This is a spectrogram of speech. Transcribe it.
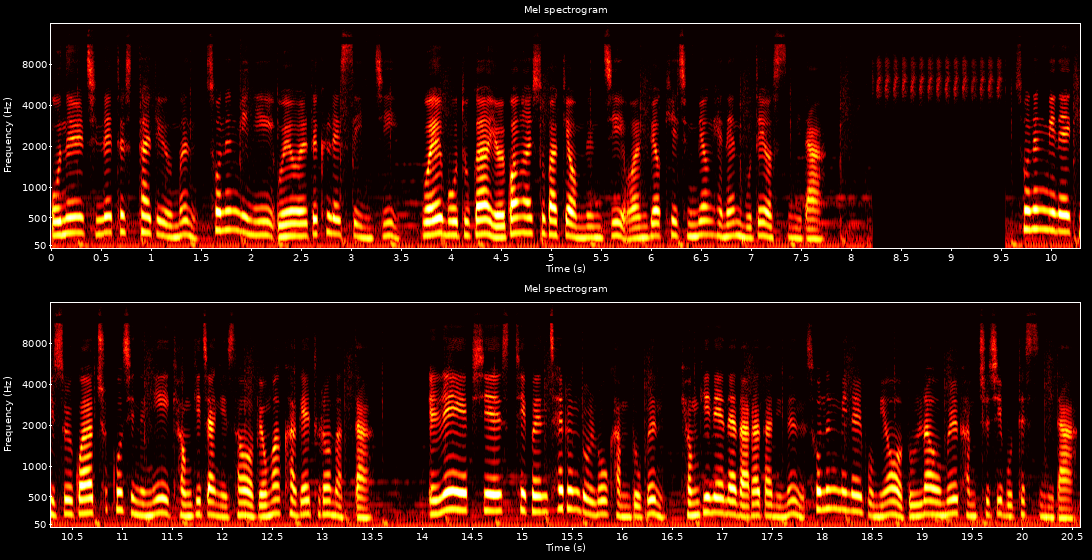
오늘 질레트 스타디움은 손흥민이 왜 월드 클래스인지, 왜 모두가 열광할 수밖에 없는지 완벽히 증명해낸 무대였습니다. 손흥민의 기술과 축구 지능이 경기장에서 명확하게 드러났다. LAFC의 스티븐 체룬돌로 감독은 경기 내내 날아다니는 손흥민을 보며 놀라움을 감추지 못했습니다.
